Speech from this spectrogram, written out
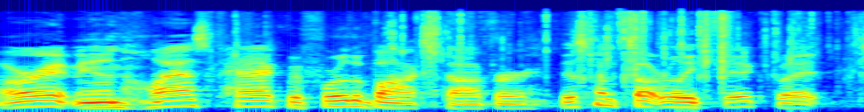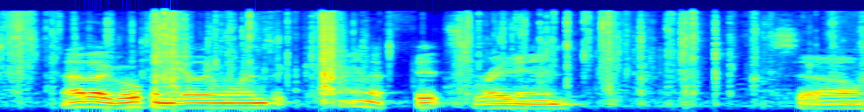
Alright, man. Last pack before the box topper. This one felt really thick, but now that I've opened the other ones, it kind of fits right in. So,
